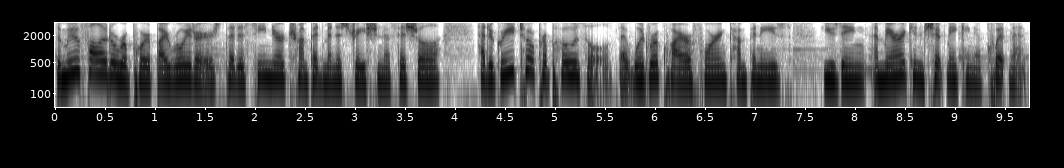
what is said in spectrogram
The move followed a report by Reuters that a senior Trump administration official had agreed to a proposal that would require foreign companies using American chipmaking equipment,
